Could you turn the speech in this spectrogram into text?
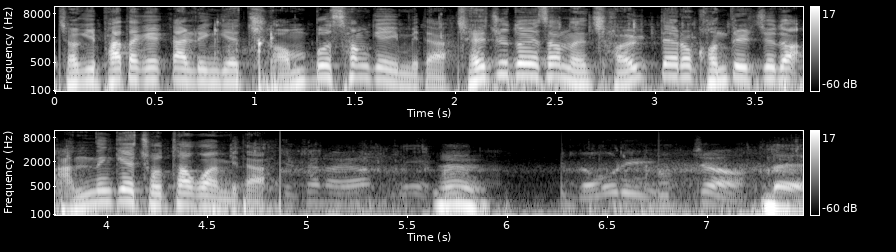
저기 바닥에 깔린 게 전부 성게입니다. 제주도에서는 절대로 건들지도 않는 게 좋다고 합니다 너울이 높죠? 네.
